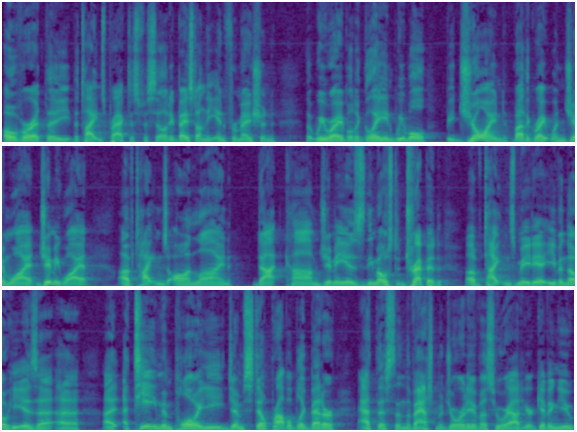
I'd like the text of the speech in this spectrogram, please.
over at the the Titans practice facility, based on the information that we were able to glean. We will be joined by the great one, Jim Wyatt, Jimmy Wyatt of TitansOnline.com. Jimmy is the most intrepid of Titans media, even though he is a, a, a team employee. Jim's still probably better at this than the vast majority of us who are out here giving you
